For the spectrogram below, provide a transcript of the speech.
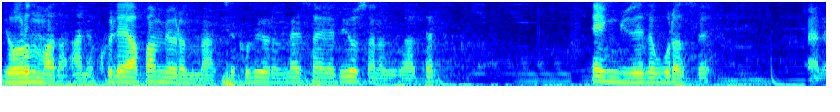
yorulmadan hani kule yapamıyorum ben sıkılıyorum vesaire diyorsanız zaten en güzeli burası. Yani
